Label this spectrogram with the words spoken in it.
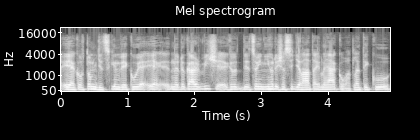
i jako v tom dětském věku, je, je, nedokáže, víš, jako něco jiného, když asi dělá tadyhle nějakou atletiku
